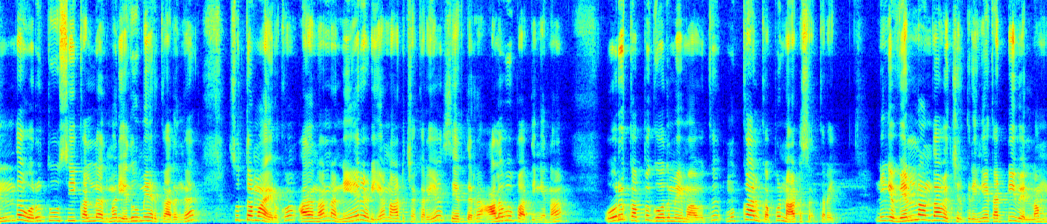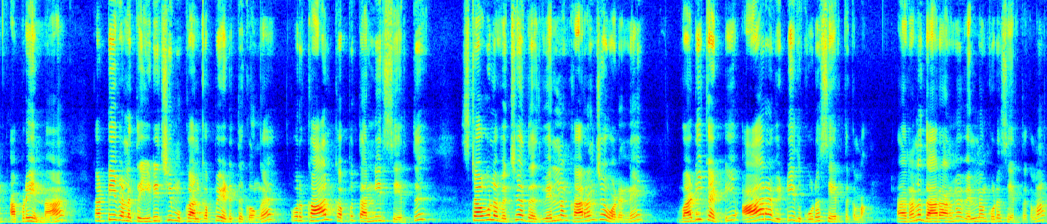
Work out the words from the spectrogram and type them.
எந்த ஒரு தூசி கல் அது மாதிரி எதுவுமே இருக்காதுங்க. சுத்தமாக இருக்கும். அதனால் நான் நேரடியாக நாட்டு சர்க்கரையை சேர்த்துடுறேன் அளவு பார்த்தீங்கன்னா ஒரு கப்பு கோதுமை மாவுக்கு முக்கால் கப்பு நாட்டு சர்க்கரை. நீங்கள் வெல்லம் தான் வச்சுருக்கிறீங்க கட்டி வெல்லம் அப்படின்னா கட்டி வெல்லத்தை இடித்து முக்கால் கப்பு எடுத்துக்கோங்க. ஒரு கால் கப்பு தண்ணீர் சேர்த்து ஸ்டவ்வில் வச்சு அதை வெல்லம் கரைஞ்ச உடனே வடிகட்டி ஆற விட்டு இது கூட சேர்த்துக்கலாம். அதனால் தாராளமாக வெல்லம் கூட சேர்த்துக்கலாம்.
